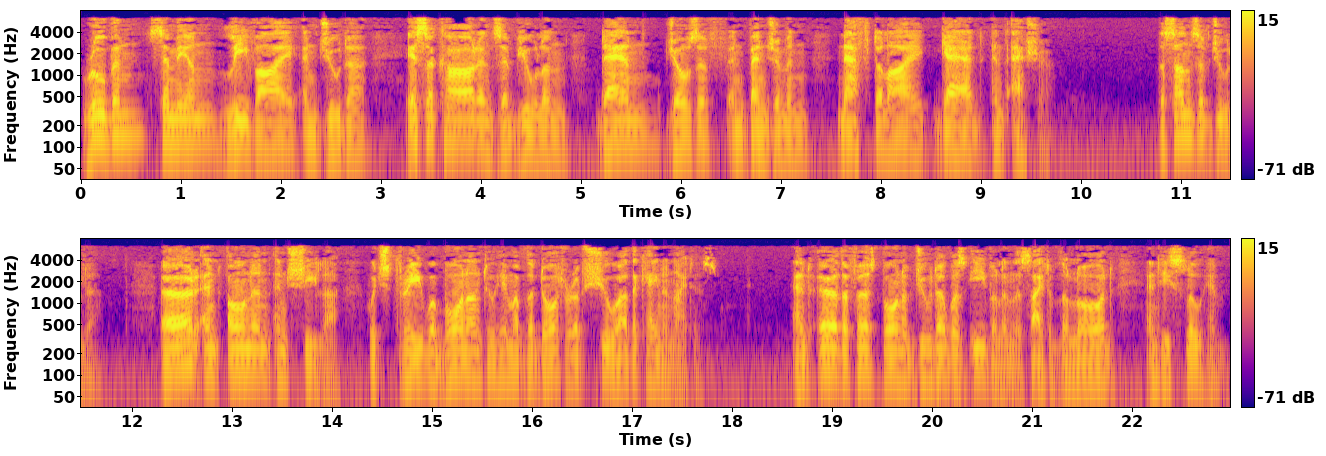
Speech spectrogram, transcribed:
Reuben, Simeon, Levi, and Judah, Issachar and Zebulun, Dan, Joseph, and Benjamin, Naphtali, Gad, and Asher. The sons of Judah, Er and Onan and Shelah, which three were born unto him of the daughter of Shua the Canaanitess. And Ur the firstborn of Judah was evil in the sight of the Lord, and he slew him.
